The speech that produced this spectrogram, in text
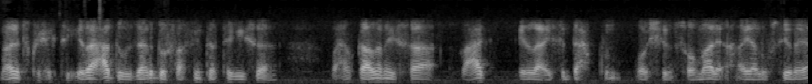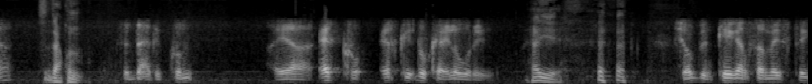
maalinta ku xigtay idaacadda wasaaradda warfaafinta tegeysaa waxaad qaadanaysaa lacag ilaa ay saddex kun oo shilin soomaali ah ayaa lagu siinayaa. saddex kun. Saddexdii kun ayaa cirko cirkii dhulka ila wareegay. Haye shoppingkeygaan samaystay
